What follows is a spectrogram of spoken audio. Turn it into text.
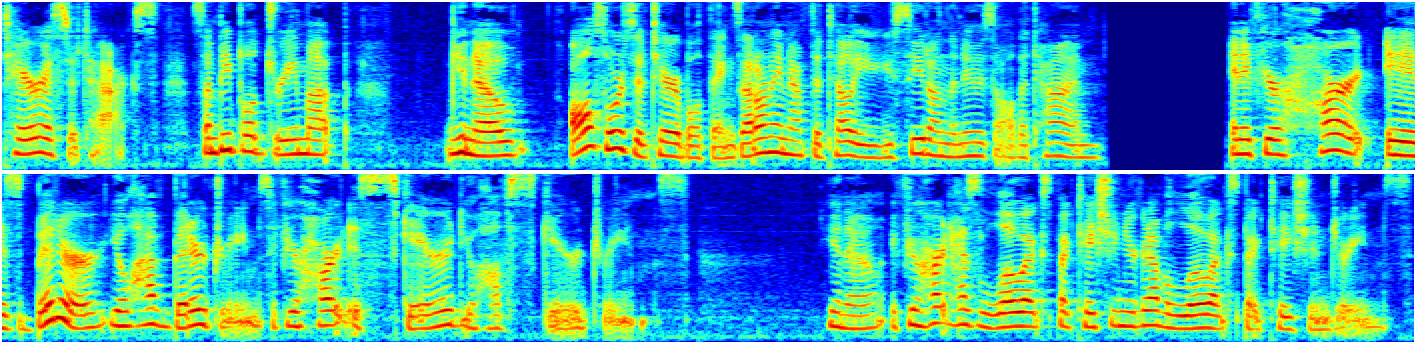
terrorist attacks. Some people dream up, you know, all sorts of terrible things. I don't even have to tell you, you see it on the news all the time. And if your heart is bitter, you'll have bitter dreams. If your heart is scared, you'll have scared dreams. You know, if your heart has low expectation, you're going to have low expectation dreams.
